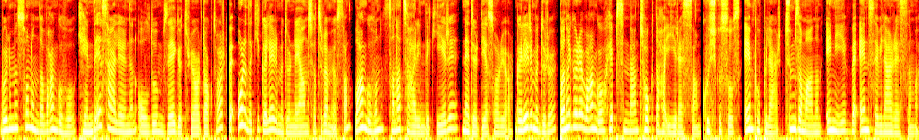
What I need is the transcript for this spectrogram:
Bölümün sonunda Van Gogh'u kendi eserlerinin olduğu müzeye götürüyor doktor ve oradaki galeri müdürüne yanlış hatırlamıyorsam Van Gogh'un sanat tarihindeki yeri nedir diye soruyor. Galeri müdürü bana göre Van Gogh hepsinden çok daha iyi ressam. Kuşkusuz en popüler, tüm zamanın en iyi ve en sevilen ressamı.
